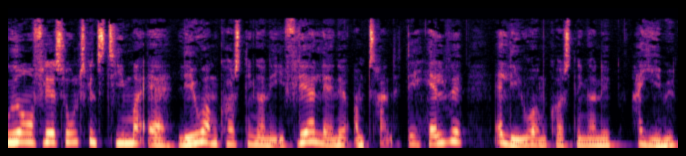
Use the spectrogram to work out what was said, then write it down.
Udover flere solskinstimer er leveomkostningerne i flere lande omtrent det halve af leveomkostningerne herhjemme.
